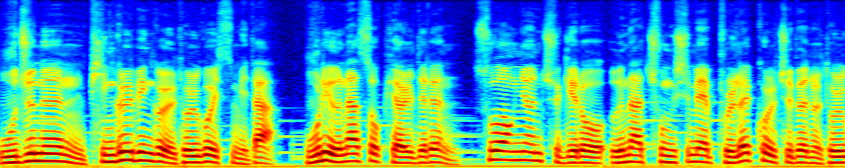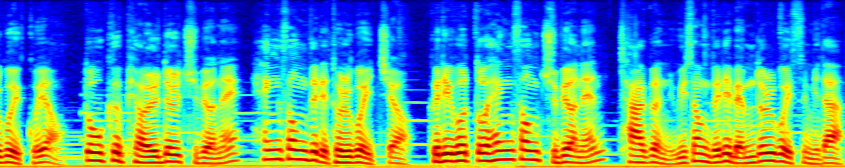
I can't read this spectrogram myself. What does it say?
우주는 빙글빙글 돌고 있습니다. 우리 은하 속 별들은 수억 년 주기로 은하 중심의 블랙홀 주변을 돌고 있고요. 또 그 별들 주변에 행성들이 돌고 있죠. 그리고 또 행성 주변엔 작은 위성들이 맴돌고 있습니다.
